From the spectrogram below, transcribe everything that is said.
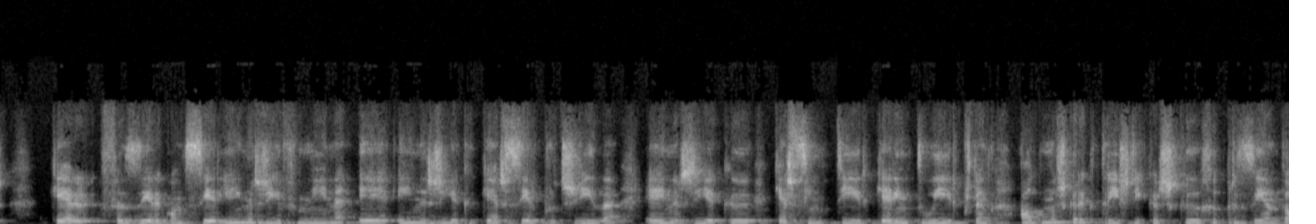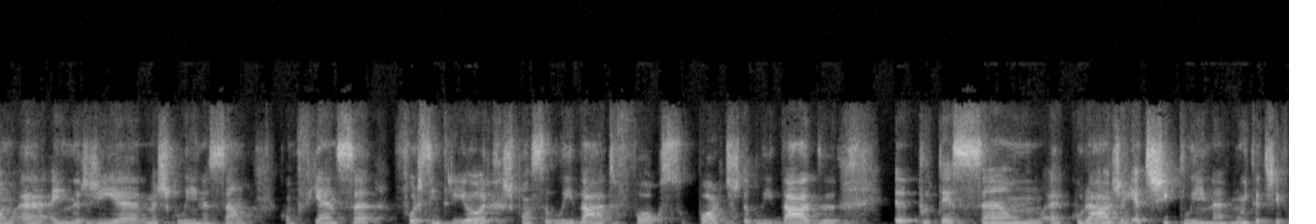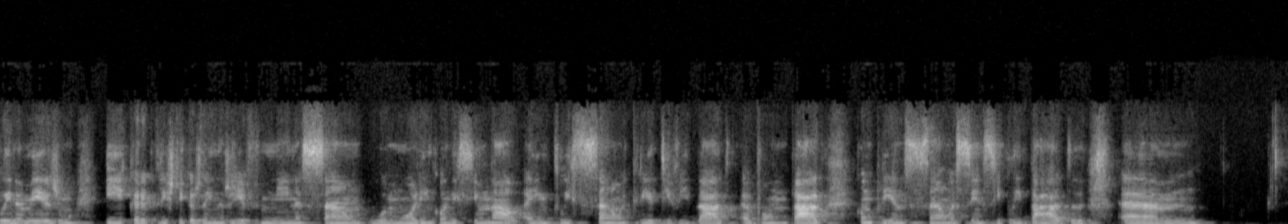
quer fazer acontecer e a energia feminina é a energia que quer ser protegida, é a energia que quer sentir, quer intuir. Portanto, algumas características que representam a, a energia masculina são confiança, força interior, responsabilidade, foco, suporte, estabilidade, a proteção, a coragem, a disciplina, muita disciplina mesmo, e características da energia feminina são o amor incondicional, a intuição, a criatividade, a bondade, a compreensão, a sensibilidade. Um,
